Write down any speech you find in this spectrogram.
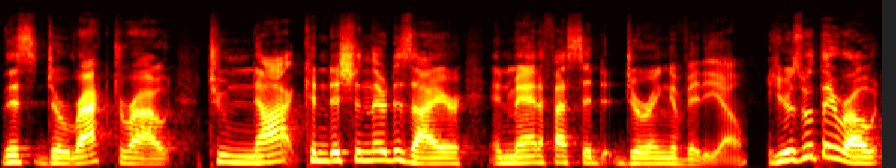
this direct route to not condition their desire and manifested during a video. Here's what they wrote.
